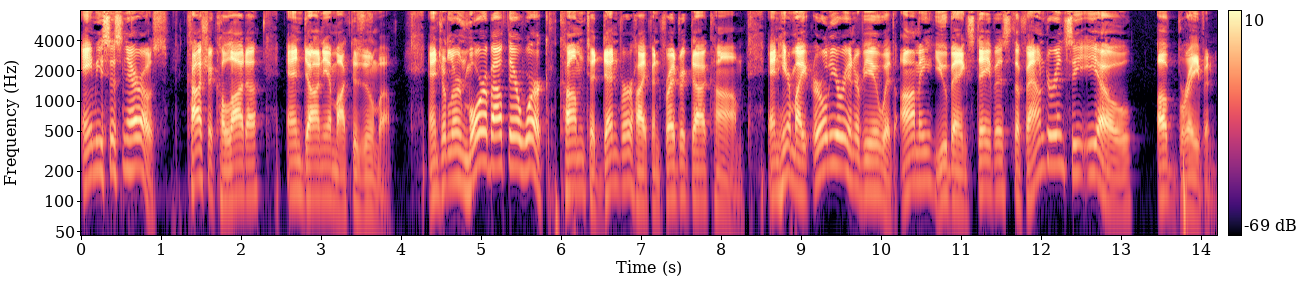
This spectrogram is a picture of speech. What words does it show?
Amy Cisneros, Kasha Kalada, and Danya Moctezuma. And to learn more about their work, come to denver-frederick.com and hear my earlier interview with Aimée Eubanks Davis, the founder and CEO of Braven.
